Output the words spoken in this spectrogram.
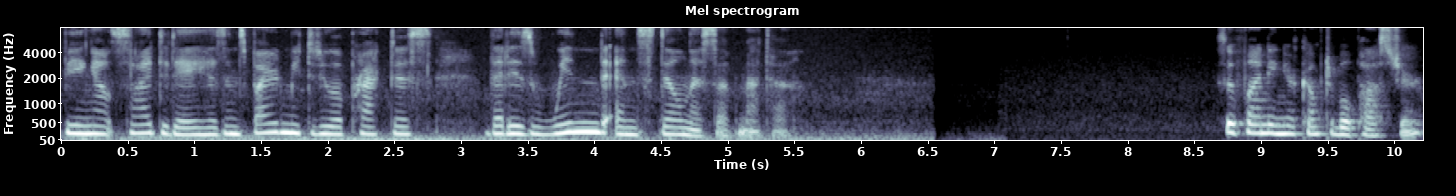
being outside today has inspired me to do a practice that is wind and stillness of metta. So, finding your comfortable posture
